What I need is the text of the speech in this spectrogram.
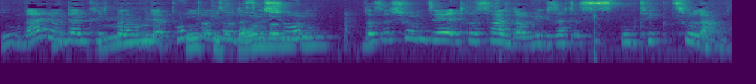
So. nein, und dann kriegt man auch wieder Punkte und so. Das ist, schon, das ist schon sehr interessant. Aber wie gesagt, es ist ein Tick zu lang.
